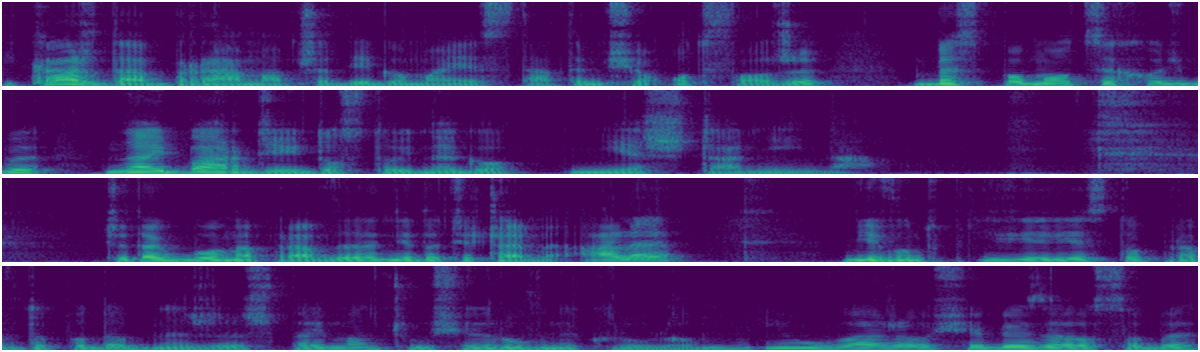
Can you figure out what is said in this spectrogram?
i każda brama przed jego majestatem się otworzy bez pomocy choćby najbardziej dostojnego mieszczanina. Czy tak było naprawdę, nie docieczemy, ale niewątpliwie jest to prawdopodobne, że Szpejman czuł się równy królom i uważał siebie za osobę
